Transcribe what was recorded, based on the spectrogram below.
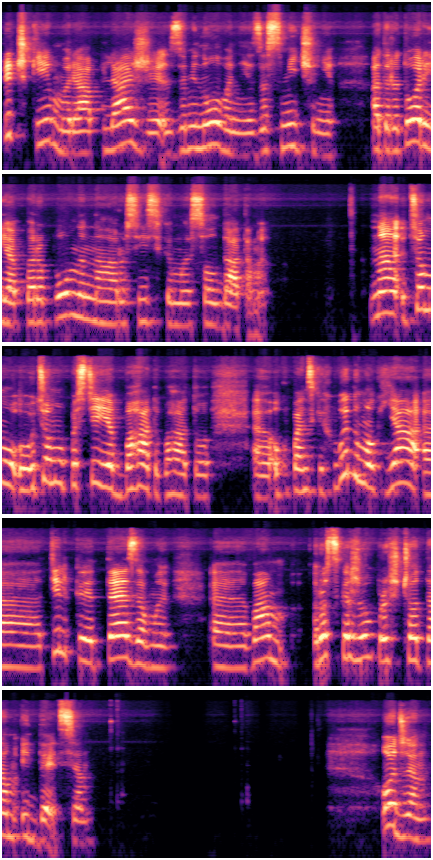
річки, моря, пляжі заміновані, засмічені, а територія переповнена російськими солдатами. на цьому у цьому пості є багато багато е, окупантських видумок. Я е, тільки тезами е, вам розкажу про що там йдеться. Отже,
